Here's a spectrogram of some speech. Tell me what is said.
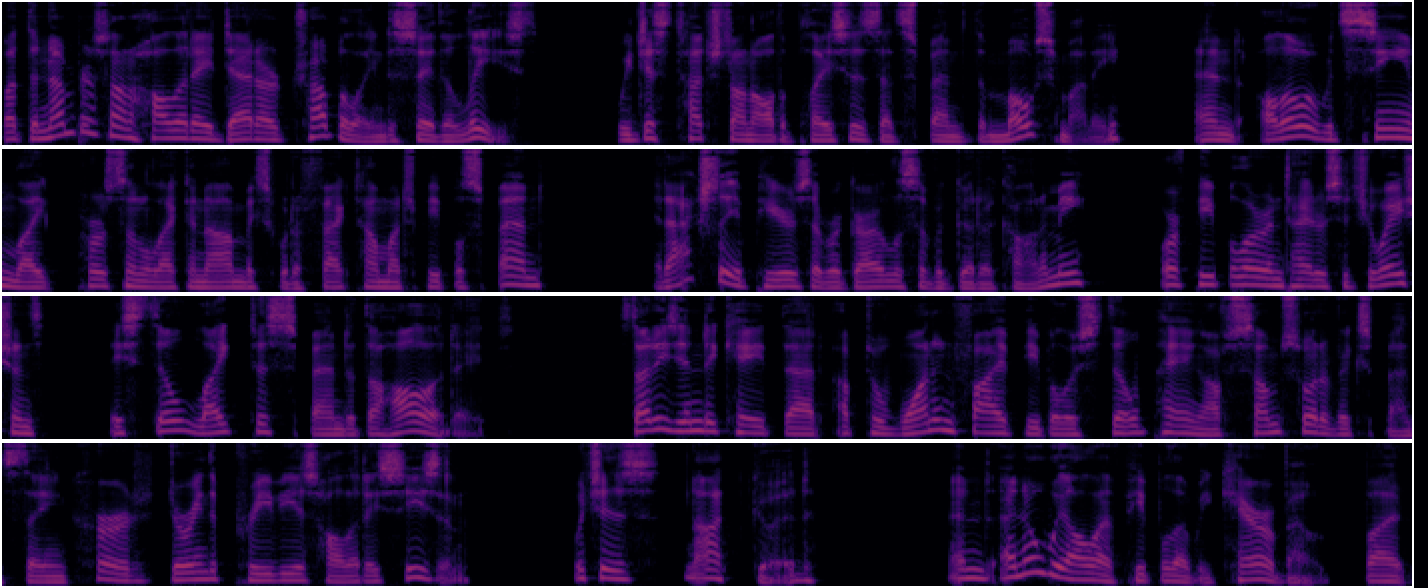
But the numbers on holiday debt are troubling to say the least. We just touched on all the places that spend the most money, and although it would seem like personal economics would affect how much people spend, it actually appears that regardless of a good economy, or if people are in tighter situations, they still like to spend at the holidays. Studies indicate that up to one in five people are still paying off some sort of expense they incurred during the previous holiday season, which is not good. And I know we all have people that we care about, but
